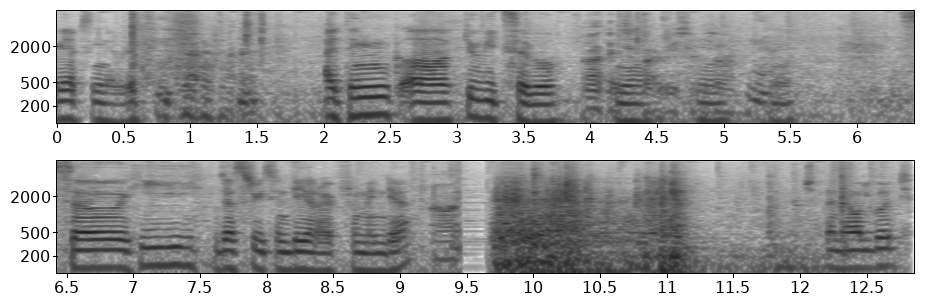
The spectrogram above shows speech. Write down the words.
we have seen everything I think uh, two weeks ago Okay, Yeah, it's quite recent. yeah. as well. Yeah. So he just recently arrived from India. Uh, then all good.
